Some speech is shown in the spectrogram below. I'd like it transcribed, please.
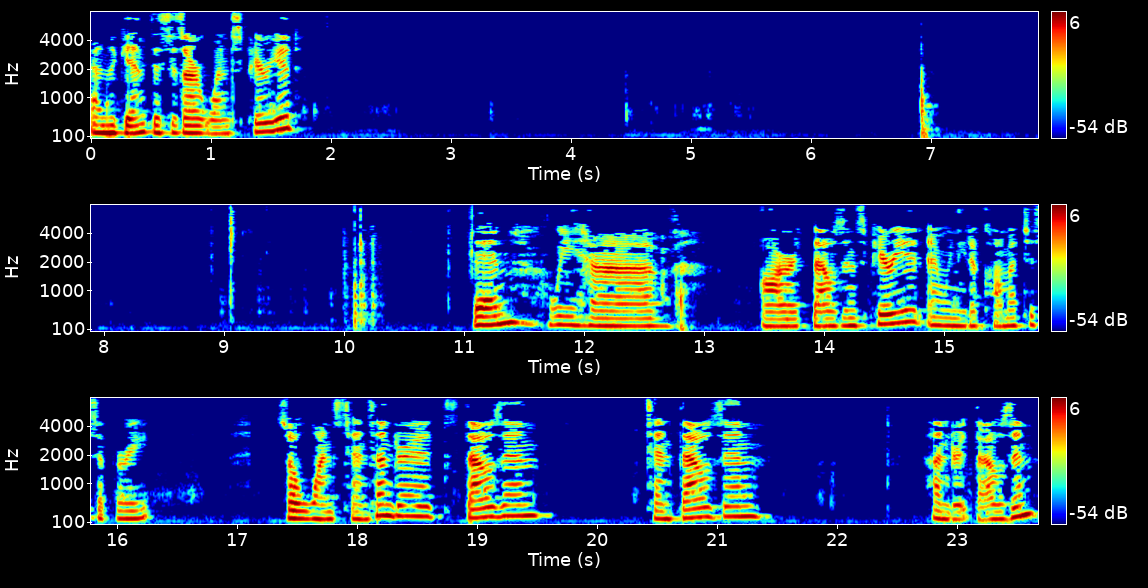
And again, this is our ones period. Then we have our thousands period and we need a comma to separate. So ones, tens, hundreds, thousand, ten thousand, hundred thousand.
